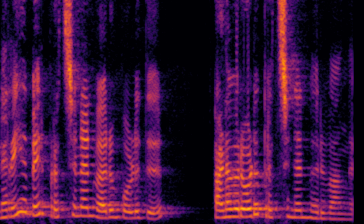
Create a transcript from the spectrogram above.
நிறைய பேர் பிரச்சனைன்னு வரும் பொழுது கணவரோட பிரச்சனைன்னு வருவாங்க.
